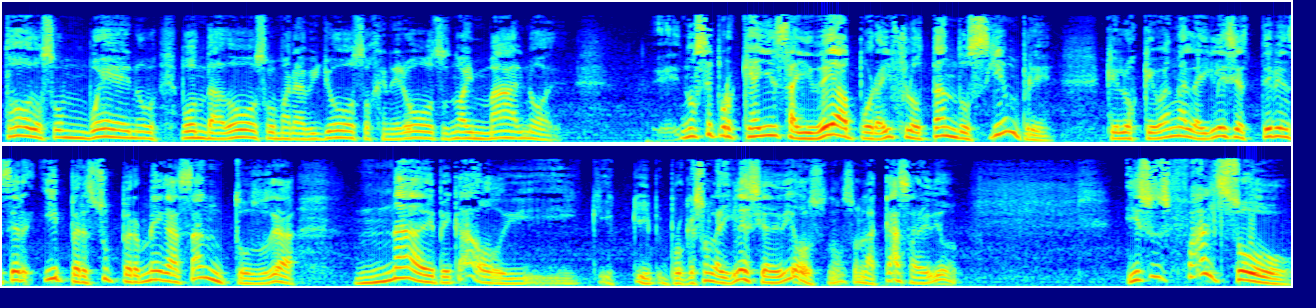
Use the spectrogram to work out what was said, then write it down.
todos son buenos, bondadosos, maravillosos, generosos, no hay mal, no. Eh, no sé por qué hay esa idea por ahí flotando siempre, que los que van a la iglesia deben ser hiper, super, mega santos, o sea, nada de pecado, y, porque son la iglesia de Dios, ¿no? Son la casa de Dios. Y eso es falso,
